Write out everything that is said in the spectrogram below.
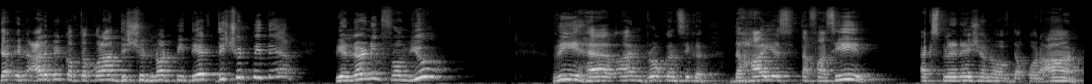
that in Arabic of the Quran, this should not be there. This should be there. We are learning from you. We have unbroken secret, the highest tafsir explanation of the Quran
